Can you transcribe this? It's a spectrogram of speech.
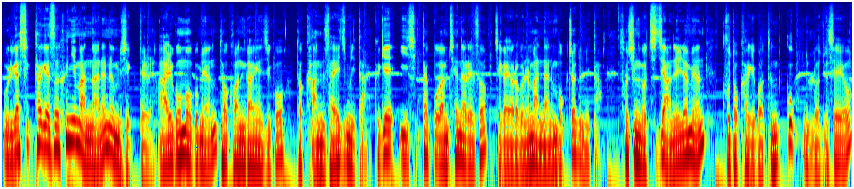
우리가 식탁에서 흔히 만나는 음식들 알고 먹으면 더 건강해지고 더 감사해집니다. 그게 이 식탁보감 채널에서 제가 여러분을 만나는 목적입니다. 소식 놓치지 않으려면 구독하기 버튼 꾹 눌러주세요.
